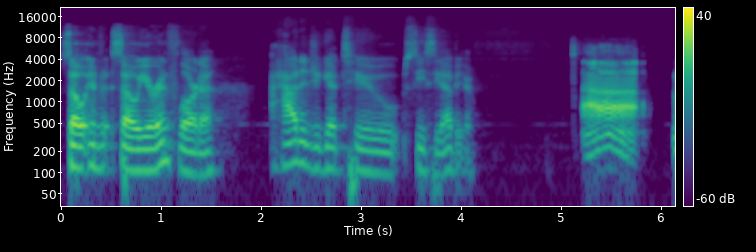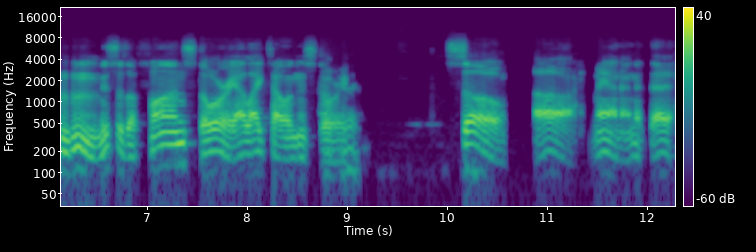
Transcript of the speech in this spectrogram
So in so you're in Florida how did you get to CCW? Ah, mm-hmm. this is a fun story. I like telling this story. Okay. So, uh, man, and that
